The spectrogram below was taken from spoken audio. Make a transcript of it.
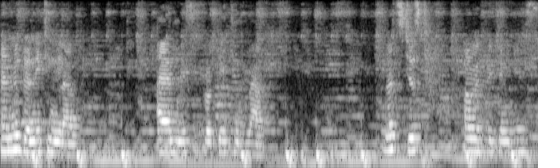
I'm not donating love. I am reciprocating love. That's just how everything is.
